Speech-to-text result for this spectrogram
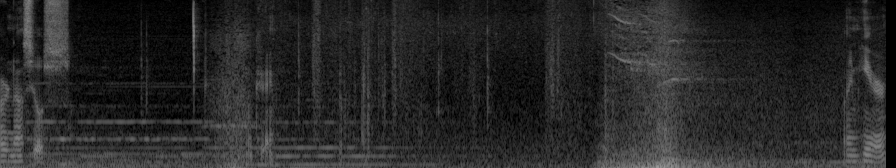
Parnassus. Okay. I'm here.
